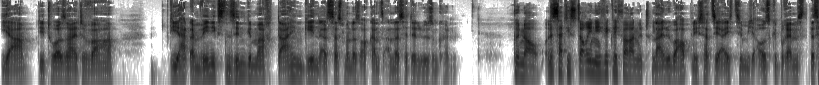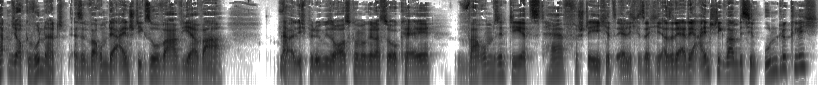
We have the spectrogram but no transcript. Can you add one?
Ja, die Torseite war, die hat am wenigsten Sinn gemacht, dahingehend, als dass man das auch ganz anders hätte lösen können. Genau. Und es hat die Story nicht wirklich vorangetrieben. Nein, überhaupt nicht. Es hat sie eigentlich ziemlich ausgebremst. Das hat mich auch gewundert, also warum der Einstieg so war, wie er war. Weil ja. ich bin irgendwie so rausgekommen und gedacht so, okay, Warum sind die jetzt, hä, verstehe ich jetzt ehrlich gesagt nicht. Also der, der Einstieg war ein bisschen unglücklich,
